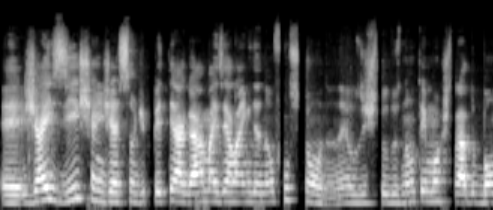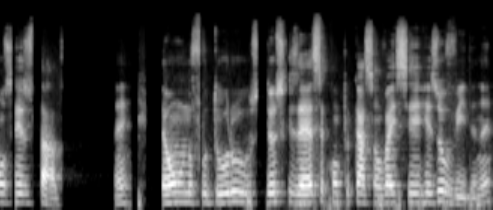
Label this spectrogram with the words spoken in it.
É, já existe a injeção de PTH, mas ela ainda não funciona, né? Os estudos não têm mostrado bons resultados, né? Então, no futuro, se Deus quiser, essa complicação vai ser resolvida, né?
